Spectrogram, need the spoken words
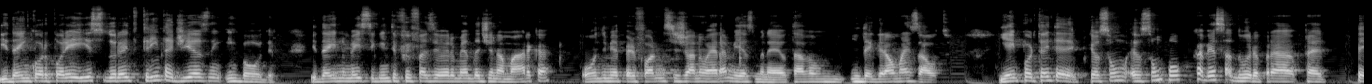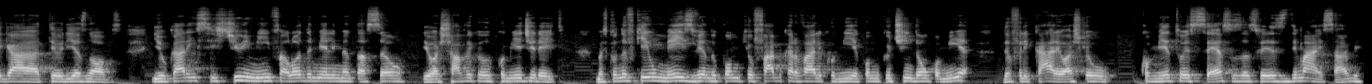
E daí incorporei isso durante 30 dias em Boulder. E daí no mês seguinte eu fui fazer o Ironman da Dinamarca, onde minha performance já não era a mesma, né? Eu tava um, um degrau mais alto. E é importante, porque eu sou, eu sou um pouco cabeça dura para pegar teorias novas. E o cara insistiu em mim, falou da minha alimentação, eu achava que eu comia direito. Mas quando eu fiquei um mês vendo como que o Fábio Carvalho comia, como que o Tindon comia, eu falei, cara, eu acho que eu cometo excessos às vezes demais, sabe?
